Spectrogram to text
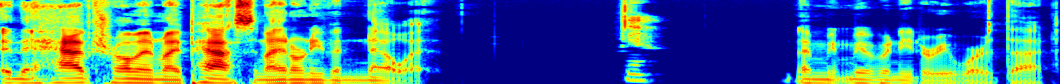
and have trauma in my past and I don't even know it. Yeah. I mean, maybe I need to reword that.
